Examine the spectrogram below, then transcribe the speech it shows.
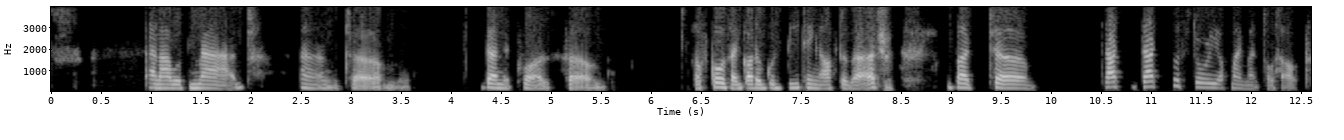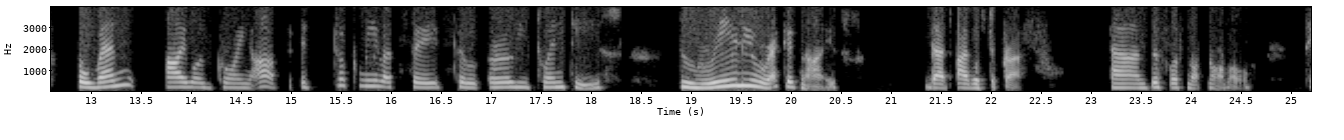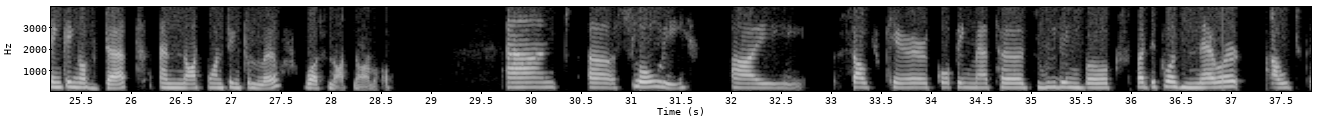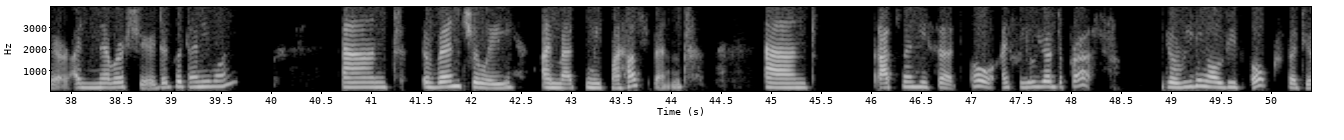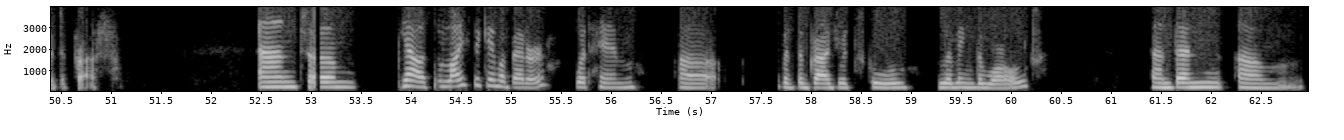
and I was mad. And um, then it was, um, of course, I got a good beating after that. but uh, that that's the story of my mental health. So when I was growing up, it took me, let's say, till early 20s to really recognize that I was depressed. And this was not normal thinking of death and not wanting to live was not normal. And uh, slowly, I self care, coping methods, reading books, but it was never out there. I never shared it with anyone. And eventually, I met meet my husband, and that's when he said, "Oh, I feel you're depressed. You're reading all these books that you're depressed." And um, yeah, so life became a better with him, uh, with the graduate school, living the world. And then um,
